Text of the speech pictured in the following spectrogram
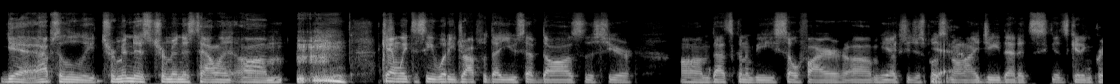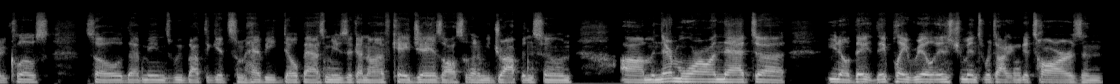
Yeah, absolutely. Tremendous, tremendous talent. Um, can't wait to see what he drops with that Yussef Dayes this year. Um, that's going to be so fire. Um, he actually just posted on IG that it's it's getting pretty close. So that means we're about to get some heavy, dope ass music. I know FKJ is also going to be dropping soon, um, and they're more on that. Uh, you know, they they play real instruments. We're talking guitars and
